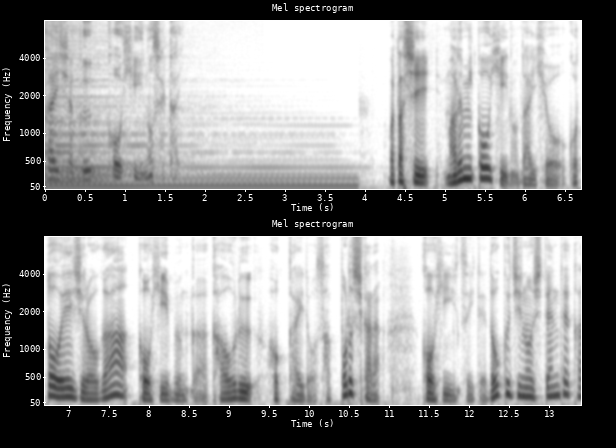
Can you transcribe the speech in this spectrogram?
解釈コーヒーの世界。私丸見コーヒーの代表後藤英二郎がコーヒー文化が香る北海道札幌市からコーヒーについて独自の視点で語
